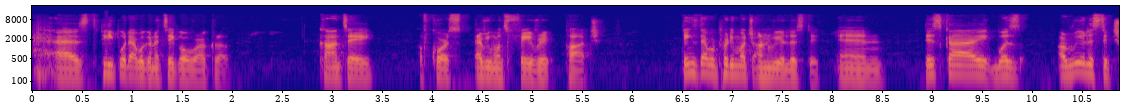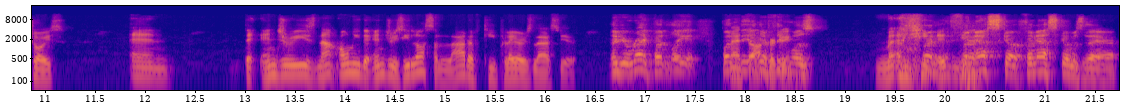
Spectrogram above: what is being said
as people that were going to take over our club. Conte, of course, everyone's favorite Poch. Things that were pretty much unrealistic, and this guy was a realistic choice. And the injuries, not only the injuries, he lost a lot of key players last year. No, you're right, but like, but Matt the other thing was Man, Fin- Fonseca, Fonseca was there,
